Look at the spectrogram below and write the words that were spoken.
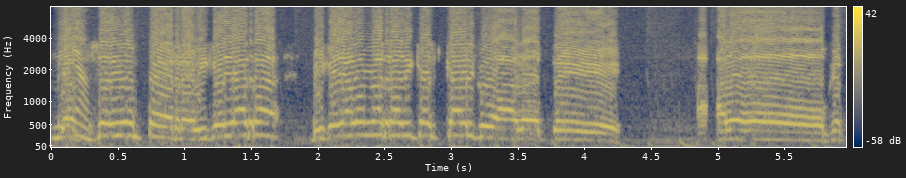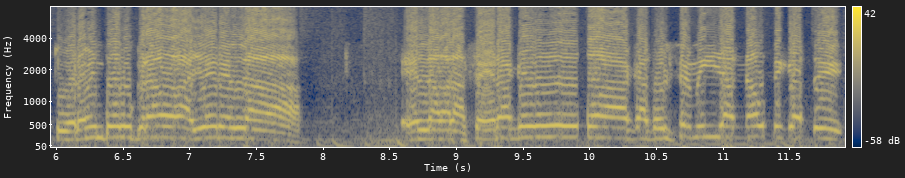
Mira. ha sucedido en PR? Vi que ya, vi que ya van a radicar cargo a los de a, los que estuvieron involucrados ayer en la en la balacera que hubo a 14 millas náuticas de,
